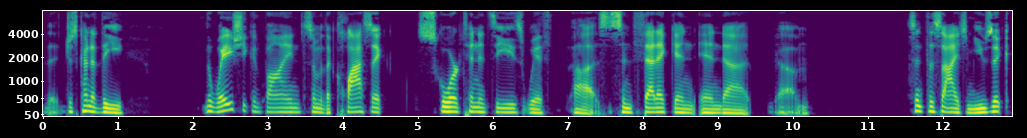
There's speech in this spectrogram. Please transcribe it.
the, just kind of the the way she combined some of the classic score tendencies with uh, synthetic and and uh, um, synthesized music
